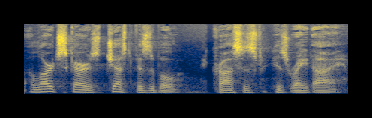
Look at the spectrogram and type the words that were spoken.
a large scar is just visible. It crosses his right eye.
